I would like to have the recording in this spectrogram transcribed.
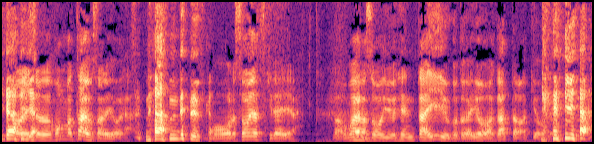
いやおいち、ょほんま逮捕されようや。なんでですか？もう俺そういうやつ嫌いや。まあお前はそういう変態いうことがよう分かったわ、今日で。いや、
